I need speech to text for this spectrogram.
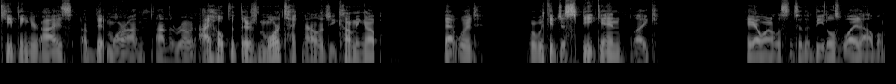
keeping your eyes a bit more on on the road. I hope that there's more technology coming up that would where we could just speak in like hey, I want to listen to the Beatles White album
